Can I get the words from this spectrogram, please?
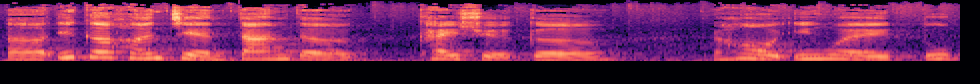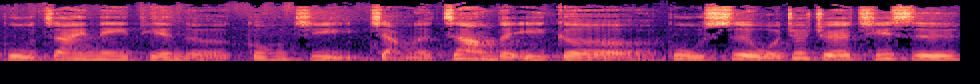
呃，一个很简单的开学歌，然后因为都古在那天的功绩讲了这样的一个故事，我就觉得其实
